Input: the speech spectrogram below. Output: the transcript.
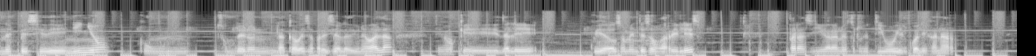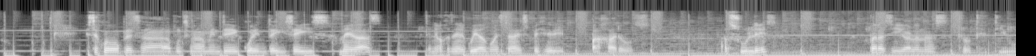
una especie de niño con un sombrero en la cabeza parecida a la de una bala. Tenemos que darle cuidadosamente esos barriles para así llegar a nuestro objetivo y el cual es ganar. Este juego pesa aproximadamente 46 megas. Tenemos que tener cuidado con esta especie de pájaros azules para así llegar a nuestro objetivo.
